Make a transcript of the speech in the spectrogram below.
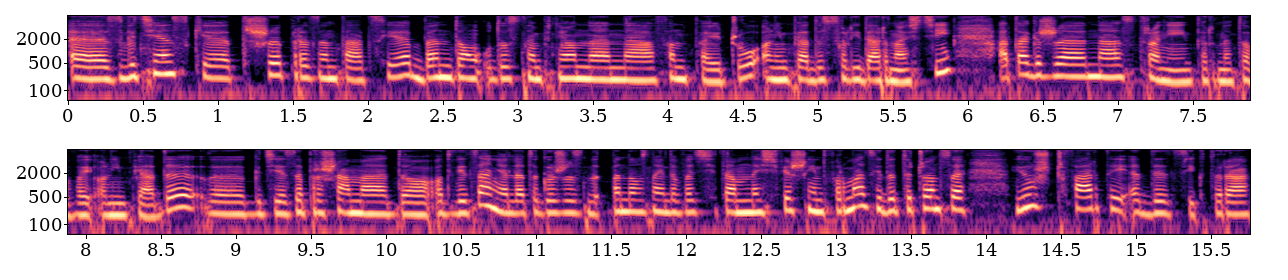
e, zwycięskie trzy prezentacje będą udostępnione na fanpage'u Olimpiady Solidarności, a także na stronie internetowej Olimpiady, e, gdzie zapraszamy do odwiedzania, dlatego że będą znajdować się tam najświeższe informacje dotyczące już czwartej edycji, która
